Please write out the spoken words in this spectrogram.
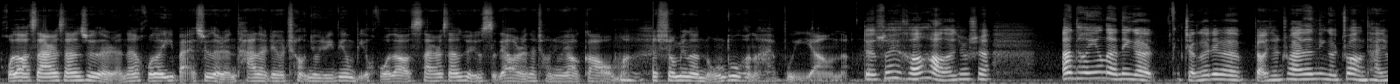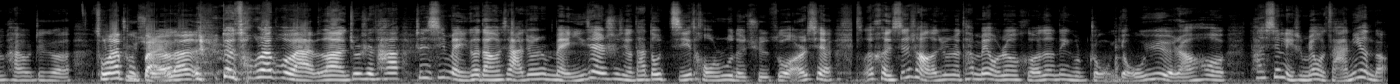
活到三十三岁的人，但活到一百岁的人，他的这个成就就一定比活到三十三岁就死掉的人的成就要高嘛？生命的浓度可能还不一样的。对，所以很好的就是。安藤英的那个整个这个表现出来的那个状态，就还有这个从来不摆烂，对，从来不摆烂，就是他珍惜每一个当下，就是每一件事情他都极投入的去做，而且呃很欣赏的就是他没有任何的那种犹豫，然后他心里是没有杂念的。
